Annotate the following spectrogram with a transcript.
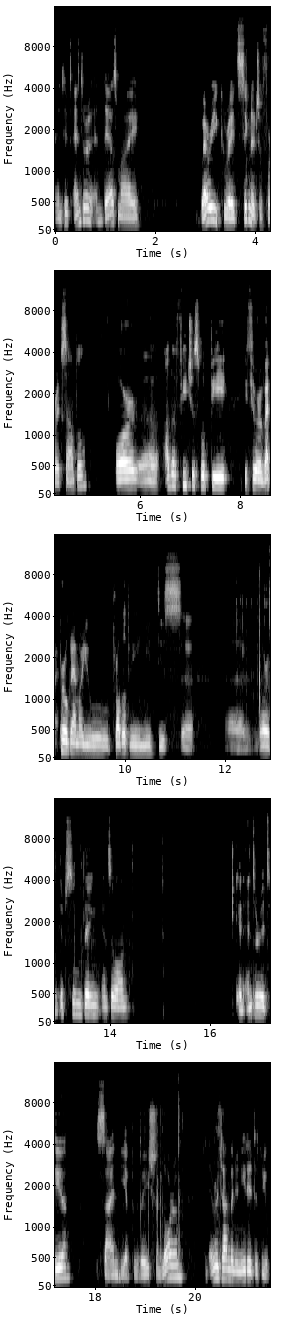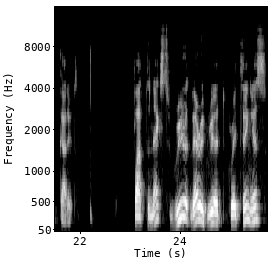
and hit enter, and there's my very great signature, for example. Or uh, other features would be if you're a web programmer, you probably need this uh, uh, lorem ipsum thing and so on. You can enter it here, assign the abbreviation lorem, and every time when you need it, you got it. But the next real, very great, great thing is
